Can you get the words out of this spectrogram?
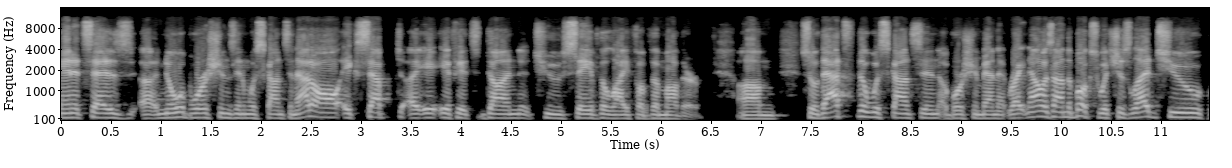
and it says uh, no abortions in Wisconsin at all, except uh, if it's done to save the life of the mother. Um, so that's the Wisconsin abortion ban that right now is on the books, which has led to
